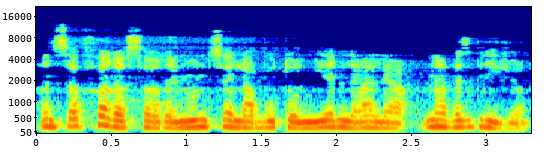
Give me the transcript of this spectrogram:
însă fără să renunțe la butonierele alea, n-aveți grijă.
